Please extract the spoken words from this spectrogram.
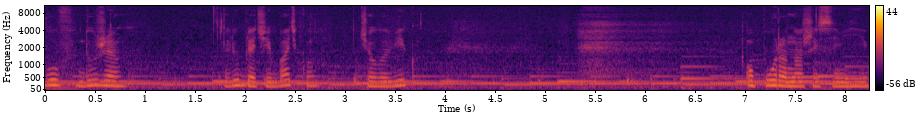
Був дуже люблячий батько, чоловік, опора нашої сім'ї.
